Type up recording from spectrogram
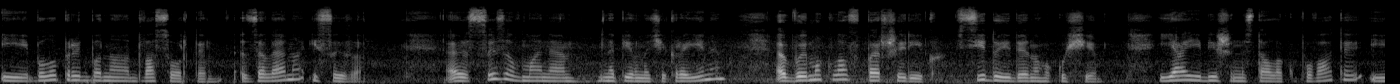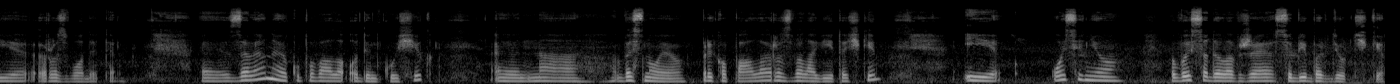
І було придбано два сорти: зелена і сиза. Е, Сиза в мене на півночі країни е, вимокла в перший рік, всі до єдиного кущі. Я її більше не стала купувати і розводити. Е, Зеленою купувала один кущик, на весною прикопала, розвела віточки і осінню висадила вже собі бордюрчики.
